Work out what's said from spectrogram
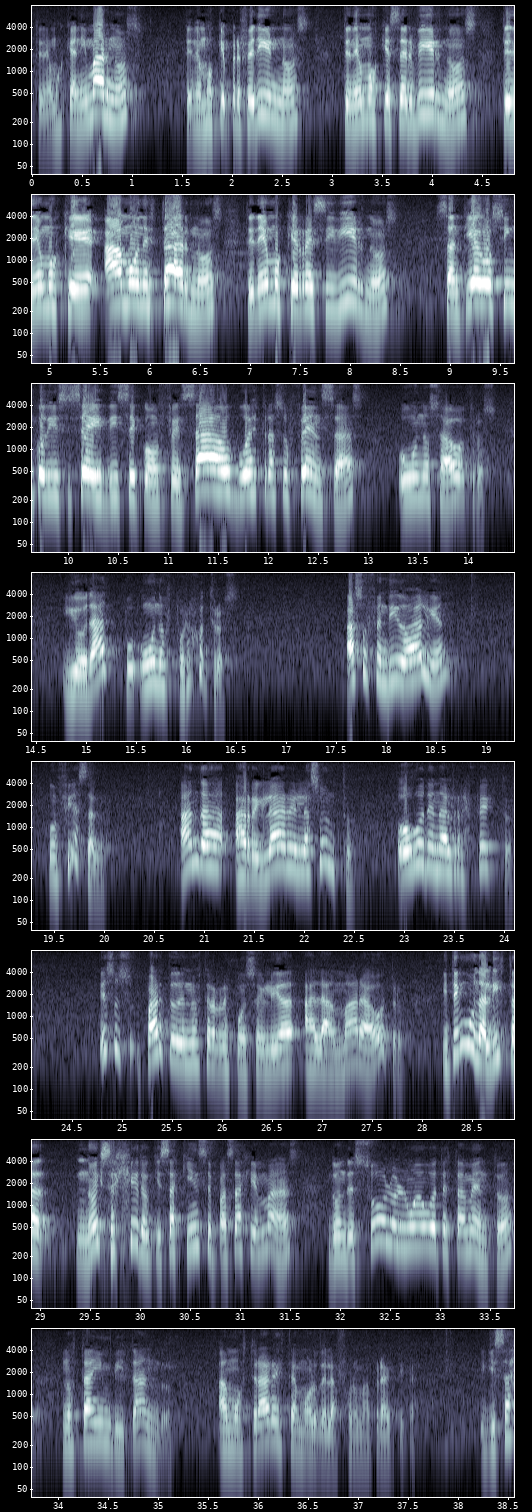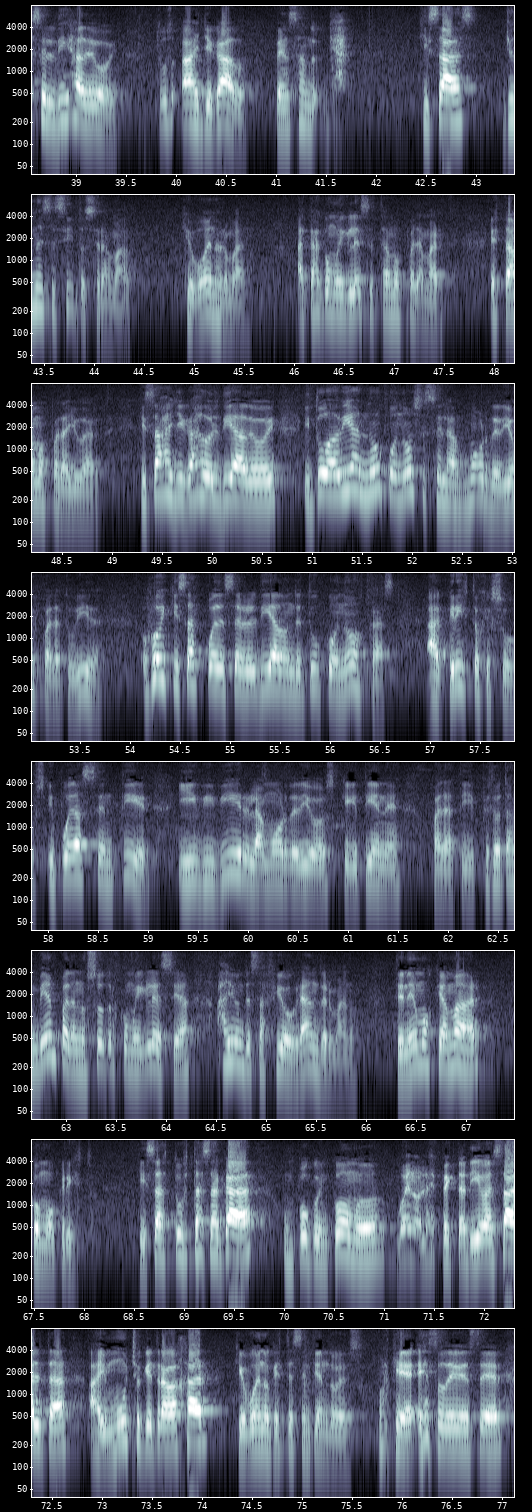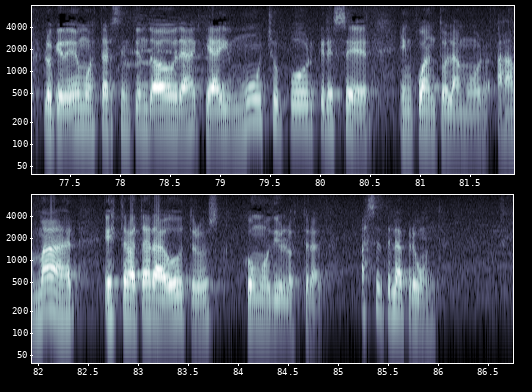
Tenemos que animarnos, tenemos que preferirnos, tenemos que servirnos, tenemos que amonestarnos, tenemos que recibirnos. Santiago 5:16 dice, confesaos vuestras ofensas unos a otros y orad unos por otros. ¿Has ofendido a alguien? Confiésalo. Anda a arreglar el asunto. Oren al respecto. Eso es parte de nuestra responsabilidad al amar a otro. Y tengo una lista, no exagero, quizás 15 pasajes más, donde solo el Nuevo Testamento nos está invitando a mostrar este amor de la forma práctica. Y quizás el día de hoy tú has llegado pensando, ya, quizás yo necesito ser amado. Qué bueno, hermano. Acá como iglesia estamos para amarte, estamos para ayudarte. Quizás has llegado el día de hoy y todavía no conoces el amor de Dios para tu vida. Hoy quizás puede ser el día donde tú conozcas a Cristo Jesús y puedas sentir y vivir el amor de Dios que tiene para ti. Pero también para nosotros como iglesia hay un desafío grande, hermano. Tenemos que amar como Cristo. Quizás tú estás acá un poco incómodo, bueno, la expectativa es alta, hay mucho que trabajar, qué bueno que estés sintiendo eso, porque eso debe ser lo que debemos estar sintiendo ahora, que hay mucho por crecer en cuanto al amor. Amar es tratar a otros como Dios los trata. Hácete la pregunta,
